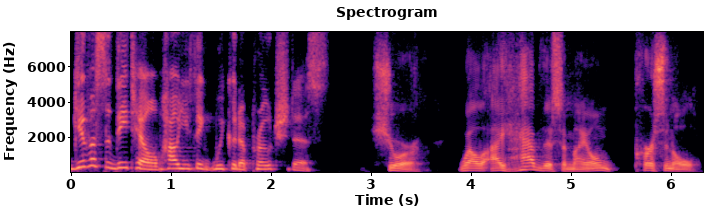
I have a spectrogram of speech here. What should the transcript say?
Give us the detail of how you think we could approach this. Sure. Well, I have this in my own personal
